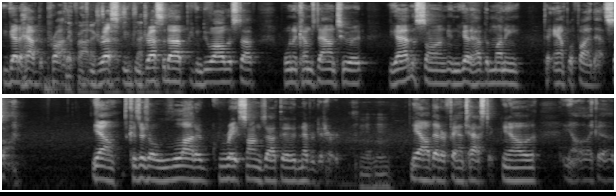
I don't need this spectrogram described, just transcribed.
you got to have the product. The product you can dress, yes, you exactly. can dress it up. You can do all this stuff. But when it comes down to it, you got to have the song, and you got to have the money to amplify that song. Yeah, because there's a lot of great songs out there that never get heard. Mm-hmm. Yeah, that are fantastic. You know, you know, like a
